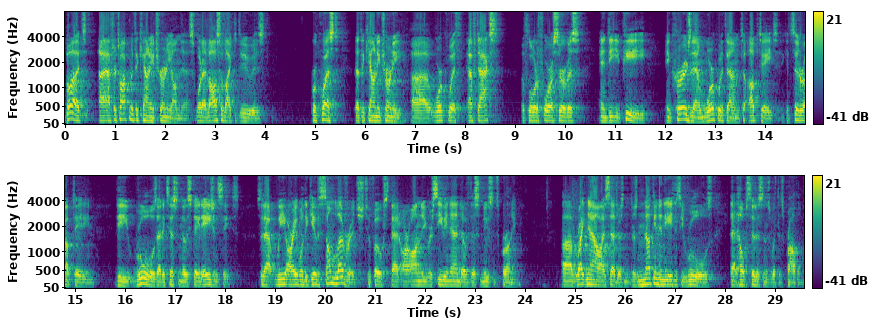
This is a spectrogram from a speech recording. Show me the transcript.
But uh, after talking with the county attorney on this, what I'd also like to do is request that the county attorney uh, work with FDACS, the Florida Forest Service, and DEP, encourage them, work with them to update, consider updating the rules that exist in those state agencies so that we are able to give some leverage to folks that are on the receiving end of this nuisance burning. Uh, right now, I said there's, there's nothing in the agency rules that helps citizens with this problem.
